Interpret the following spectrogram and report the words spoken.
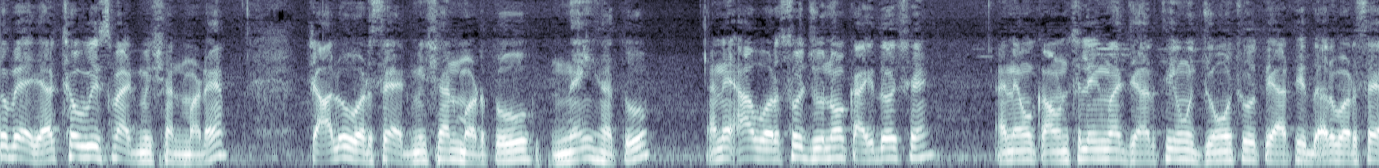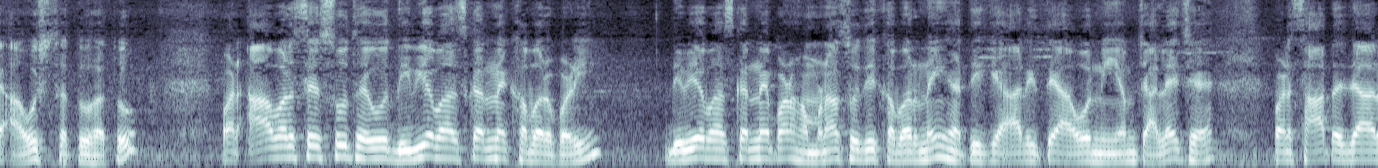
તો બે હજાર છવ્વીસમાં એડમિશન મળે. ચાલુ વર્ષે એડમિશન મળતું નહીં હતું. અને આ વર્ષો જૂનો કાયદો છે. અને હું કાઉન્સિલિંગમાં જ્યારથી હું જોઉં છું, ત્યારથી દર વર્ષે આવું જ થતું હતું. પણ આ વર્ષે શું થયું? દિવ્ય ભાસ્કરને ખબર પડી. દિવ્ય ભાસ્કરને પણ હમણાં સુધી ખબર નહીં હતી કે આ રીતે આવો નિયમ ચાલે છે. પણ સાત હજાર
